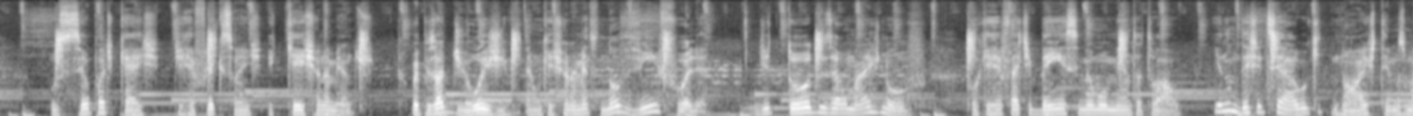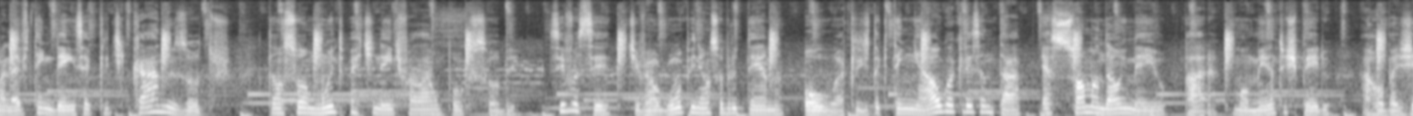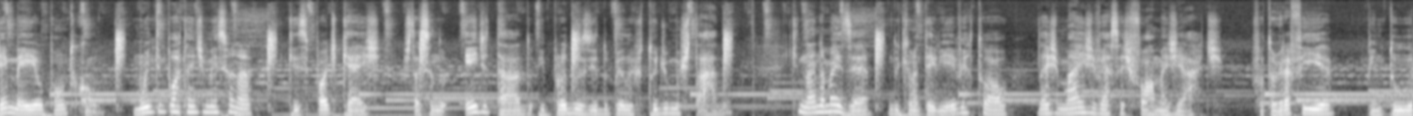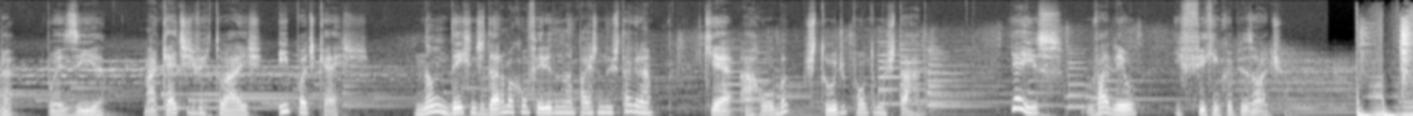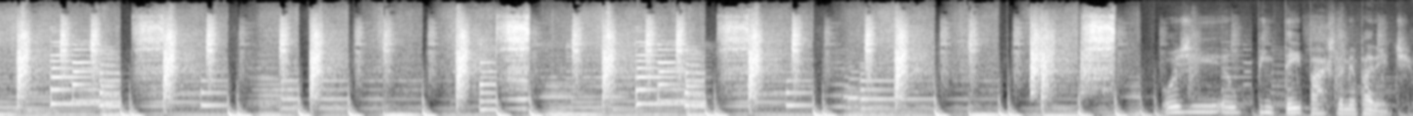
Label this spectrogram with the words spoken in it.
o seu podcast de reflexões e questionamentos. O episódio de hoje é um questionamento novinho em folha. De todos é o mais novo, porque reflete bem esse meu momento atual. E não deixa de ser algo que nós temos uma leve tendência a criticar nos outros. Então soa muito pertinente falar um pouco sobre. Se você tiver alguma opinião sobre o tema ou acredita que tem algo a acrescentar, é só mandar um e-mail para momentoespelho@gmail.com. Muito importante mencionar que esse podcast está sendo editado e produzido pelo Estúdio Mostarda, que nada mais é do que um ateliê virtual das mais diversas formas de arte: fotografia, pintura, poesia, maquetes virtuais e podcasts. Não deixem de dar uma conferida na página do Instagram, que é estúdio.mostarda. E é isso, valeu e fiquem com o episódio. Hoje eu pintei parte da minha parede.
